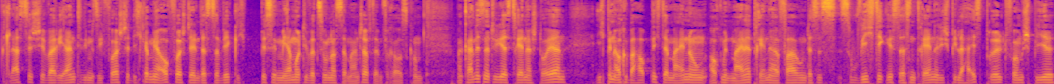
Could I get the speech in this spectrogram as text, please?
klassische Variante, die man sich vorstellt. Ich kann mir auch vorstellen, dass da wirklich bisschen mehr Motivation aus der Mannschaft einfach rauskommt. Man kann das natürlich als Trainer steuern. Ich bin auch überhaupt nicht der Meinung, auch mit meiner Trainererfahrung, dass es so wichtig ist, dass ein Trainer die Spieler heiß brüllt vor dem Spiel.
